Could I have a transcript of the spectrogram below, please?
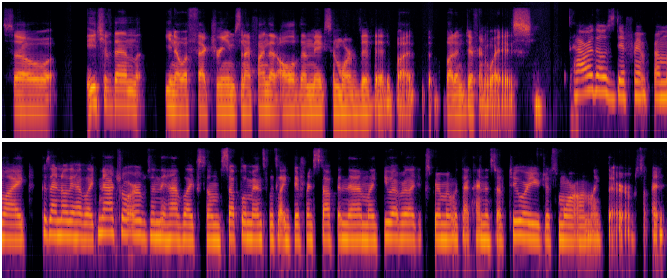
So each of them you know affect dreams and i find that all of them makes them more vivid but but in different ways how are those different from like because i know they have like natural herbs and they have like some supplements with like different stuff in them. Like do you ever like experiment with that kind of stuff too or are you just more on like the herb side?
